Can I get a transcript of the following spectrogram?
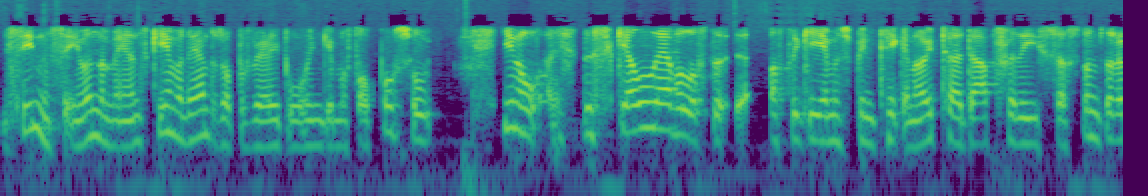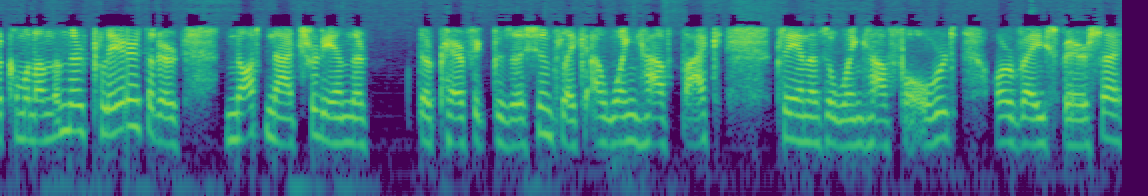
You've seen the same in the men's game. It ended up a very boring game of football. So, you know, the skill level of the of the game has been taken out to adapt for these systems that are coming on, and there are players that are not naturally in their their perfect positions, like a wing half back playing as a wing half forward, or vice versa.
